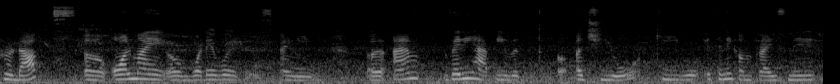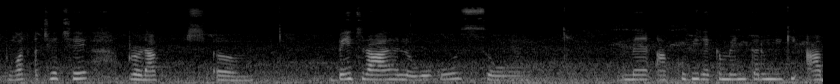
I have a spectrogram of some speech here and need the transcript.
products all my whatever it is I mean I am very happy with Ajio कि वो इतने कम प्राइस में बहुत अच्छे अच्छे प्रोडक्ट्स बेच रहा है लोगों को। सो so, मैं आपको भी रेकमेंड करूँगी कि आप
